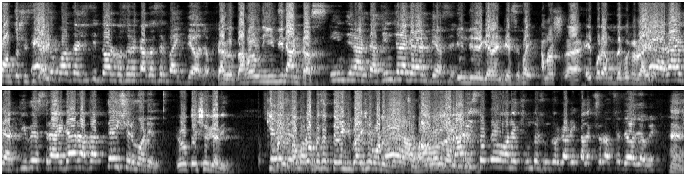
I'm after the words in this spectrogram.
পঞ্চাশ সিসি গাড়ি। পঞ্চাশ দশ বছরের কাগজের বাইক দেওয়া যাবে। কাগজ তারপরে ইঞ্জিন আনটাস। ইঞ্জিন ইঞ্জিনের গ্যারান্টি আছে। ইঞ্জিনের গ্যারান্টি আছে। ভাই আমরা এরপরে আমরা দেখব একটা রাইডার হ্যাঁ রাইডার টিভিএস রাইডার আপনার তেইশের মডেল এটা তেইশের গাড়ি। কি ভাই 23 সব তেইশ বাইশের মডেল দেখাচ্ছে। ভালো ভালো গাড়ি হ্যাঁ, গাড়ি ছোট অনেক সুন্দর সুন্দর গাড়ি কালেকশন আছে দেওয়া যাবে। হ্যাঁ।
